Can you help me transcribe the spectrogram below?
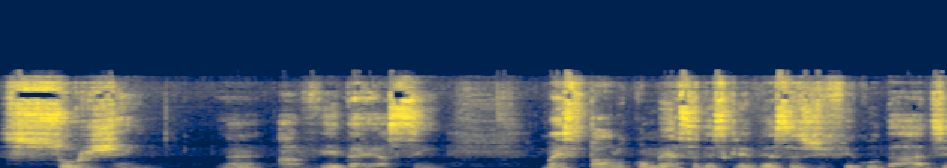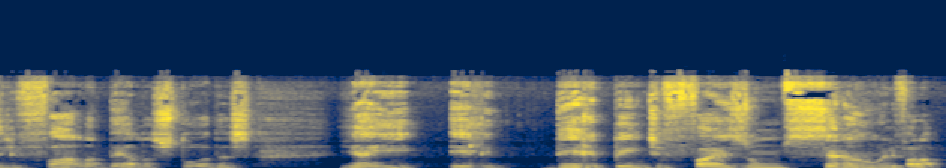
surgem. Né? A vida é assim. Mas Paulo começa a descrever essas dificuldades, ele fala delas todas, e aí ele de repente faz um senão. Ele fala:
